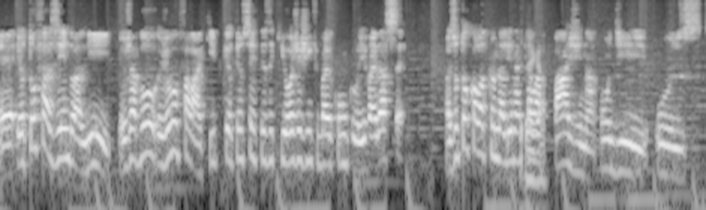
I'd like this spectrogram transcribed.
É, eu estou fazendo ali, eu já, vou, eu já vou falar aqui, porque eu tenho certeza que hoje a gente vai concluir e vai dar certo. Mas eu estou colocando ali naquela Legal. página onde os,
